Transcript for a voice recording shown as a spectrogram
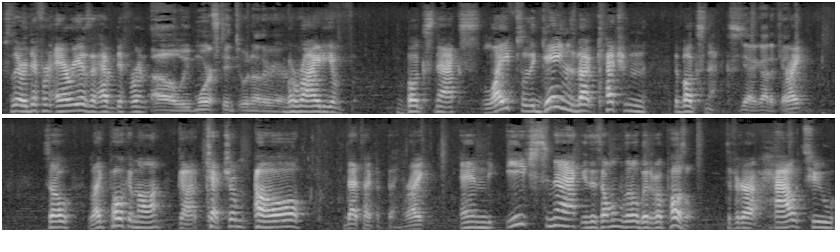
so there are different areas that have different Oh, we morphed into another area. variety of bug snacks life. So the game is about catching the bug snacks. Yeah, I gotta catch. right? So, like Pokemon, gotta catch them all, that type of thing, right? And each snack is its own little bit of a puzzle to figure out how to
